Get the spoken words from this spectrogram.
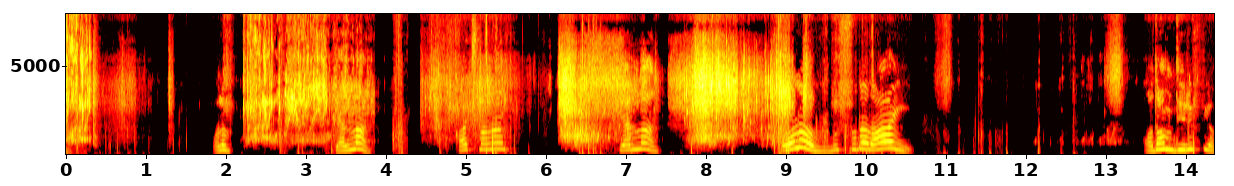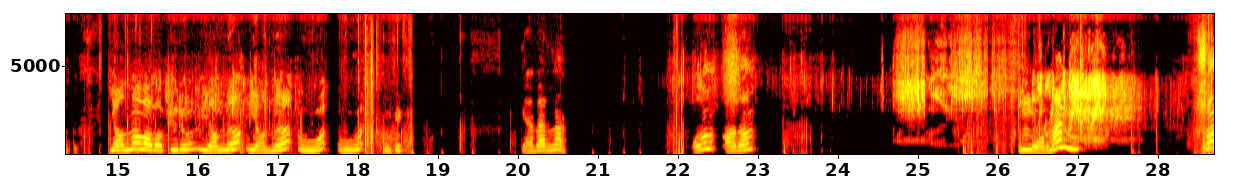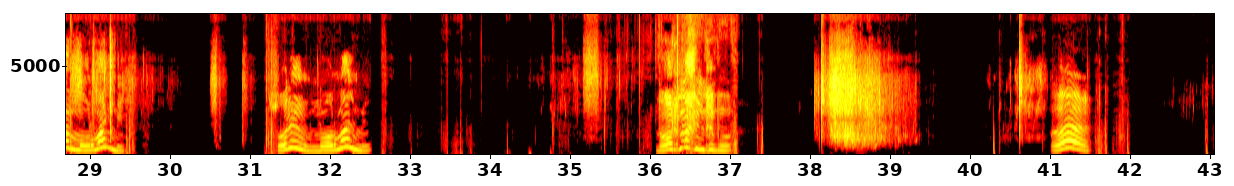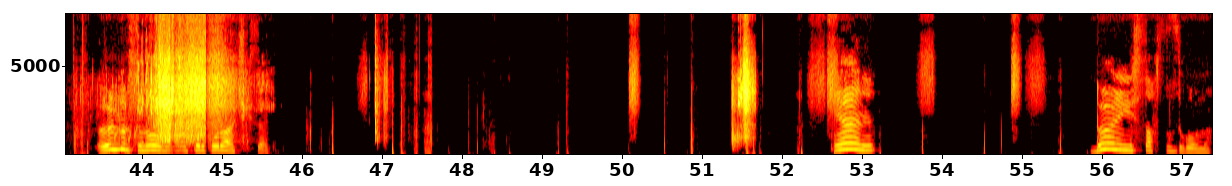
Oğlum. Gel lan. Kaçma lan. Gel lan. Oğlum bu suda iyi. Adam drift yapıyor. Yanına bakıyor. Yanına, yanına. Uva, uva. Geber lan. Oğlum adam Bu normal mi? Şu an normal mi? Soruyorum normal mi? Normal mi bu? Öldürsün oğlum. Motoru koru açık zaten. Yani Böyle insafsızlık olmaz.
